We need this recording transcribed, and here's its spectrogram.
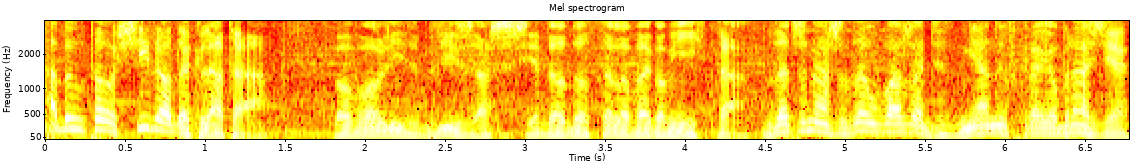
a był to środek lata. Powoli zbliżasz się do docelowego miejsca. Zaczynasz zauważać zmiany w krajobrazie,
